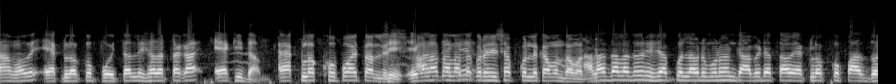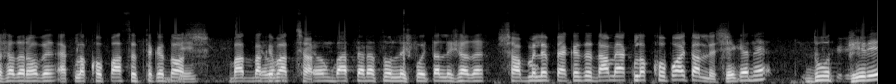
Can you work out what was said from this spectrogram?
দাম হবে এক লক্ষ পঁয়তাল্লিশ হাজার টাকা একই দাম। এক লক্ষ পঁয়তাল্লিশ। আলাদা আলাদা করে হিসাব করলে কেমন দাম আলাদা আলাদা করে হিসাব করলে আপনি মনে করেন গাবিটা তাও এক লক্ষ পাঁচ দশ হাজার হবে। এক লক্ষ পাঁচের থেকে দশ। বাদ বাকি বাচ্চা। এবং বাচ্চাটা চল্লিশ পঁয়তাল্লিশ হাজার। সব মিলে প্যাকেজের দাম এক লক্ষ পঁয়তাল্লিশ। সেখানে দুধ ফিরে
